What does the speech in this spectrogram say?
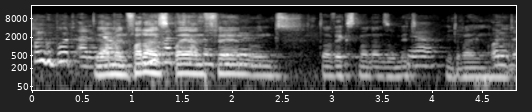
Von Geburt an, Ja, ja. mein Vater ist Bayern-Fan und da wächst man dann so mit, Ja. mit rein. Und äh,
